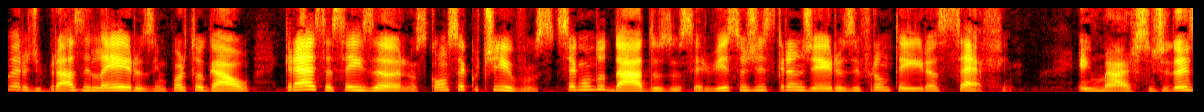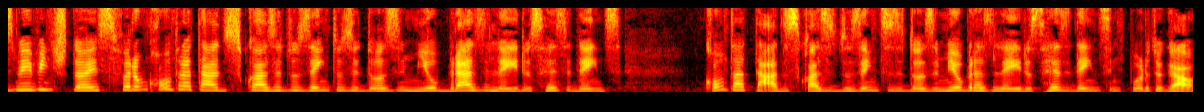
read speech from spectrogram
O número de brasileiros em Portugal cresce há seis anos consecutivos, segundo dados dos Serviços de Estrangeiros e Fronteiras, CEF. Em março de 2022, foram contratados quase 212 mil brasileiros residentes contatados quase 212 mil brasileiros residentes em Portugal.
